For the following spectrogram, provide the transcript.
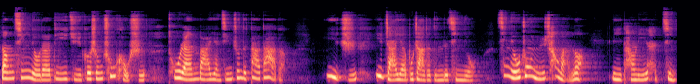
当清流的第一句歌声出口时，突然把眼睛睁得大大的，一直一眨也不眨地盯着清流。清流终于唱完了，礼堂里很静，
